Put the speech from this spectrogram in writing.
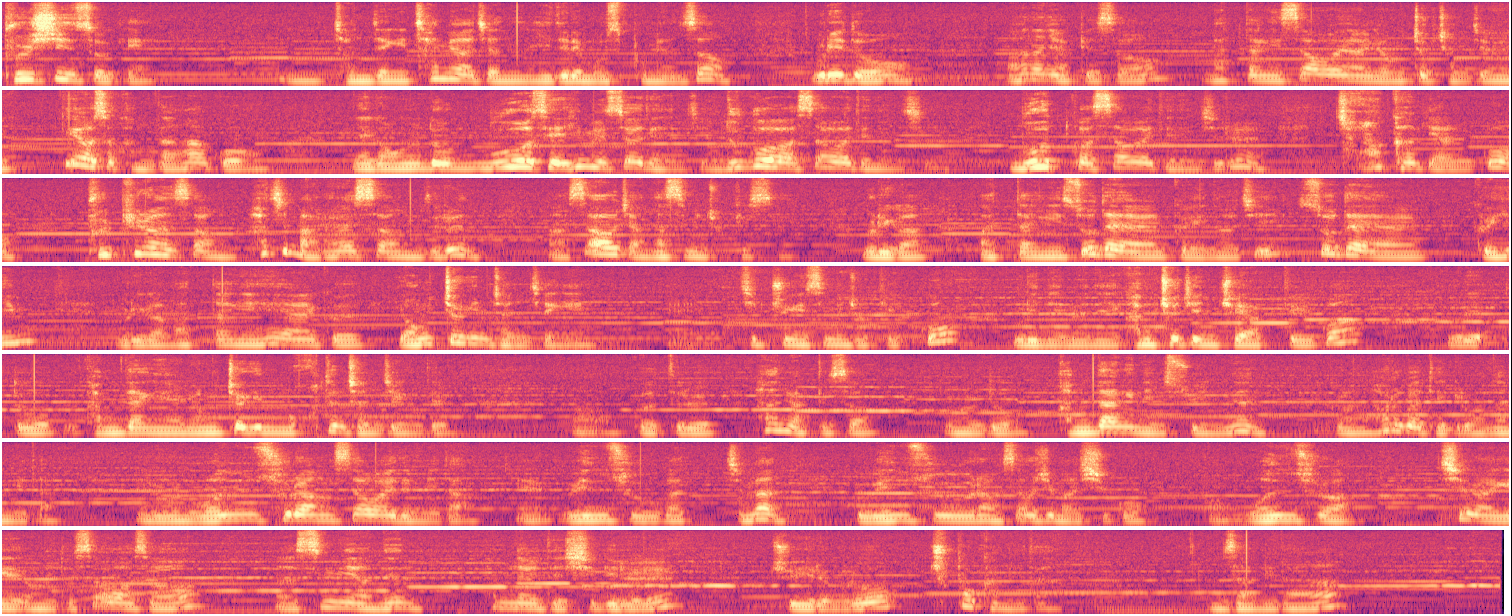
불신 속에 음, 전쟁에 참여하지 않는 이들의 모습 보면서 우리도 하나님 앞에서 마땅히 싸워야 할 영적 전쟁을 깨어서 감당하고 내가 오늘도 무엇에 힘을 써야 되는지 누구와 싸워야 되는지 무엇과 싸워야 되는지를 정확하게 알고 불필요한 싸움 하지 말아야 할 싸움들은 아, 싸우지 않았으면 좋겠어요. 우리가 마땅히 쏟아야 할 그 에너지, 쏟아야 할 그 힘, 우리가 마땅히 해야 할 그 영적인 전쟁에 에, 집중했으면 좋겠고 우리 내면에 감춰진 죄악들과 우리 또 감당해야 할 영적인 모든 전쟁들 어, 그것들을 하나님 앞에서 오늘도 감당해낼 수 있는 그런 하루가 되기를 원합니다. 여러분 원수랑 싸워야 됩니다. 예, 왼수 같지만 그 왼수랑 싸우지 마시고 어, 원수와 치열하게 오늘도 싸워서 어, 승리하는 한날 되시기를 주 이름으로 축복합니다. 감사합니다.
